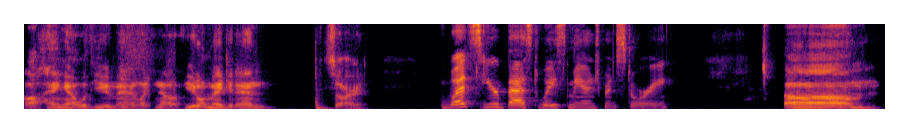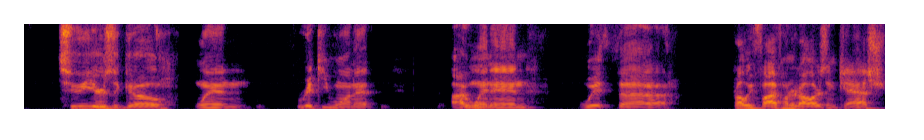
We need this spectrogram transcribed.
I'll hang out with you, man. Like, no, if you don't make it in, sorry. What's your best waste management story? Um, two years ago when Rickie won it, I went in with uh, probably five hundred dollars in cash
